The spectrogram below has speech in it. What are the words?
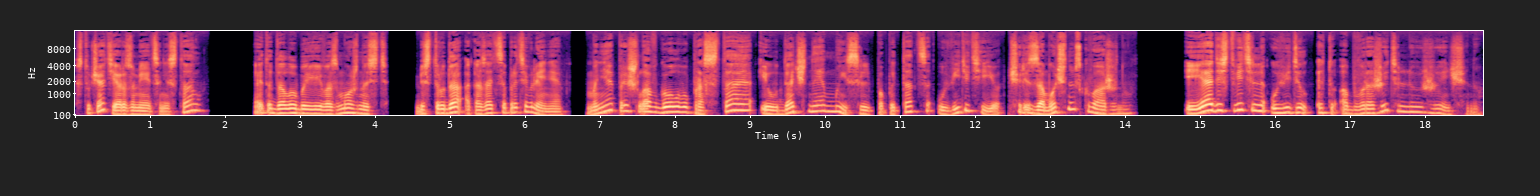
Стучать я, разумеется, не стал. Это дало бы ей возможность без труда оказать сопротивление. Мне пришла в голову простая и удачная мысль попытаться увидеть ее через замочную скважину. И я действительно увидел эту обворожительную женщину.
